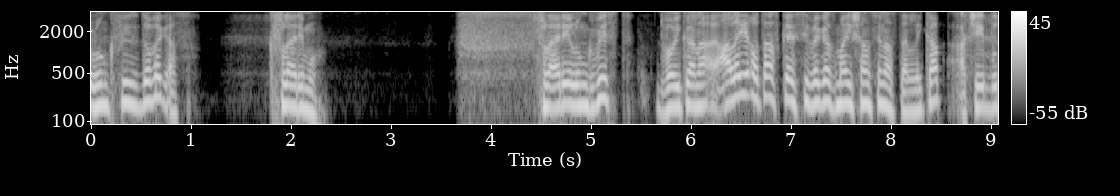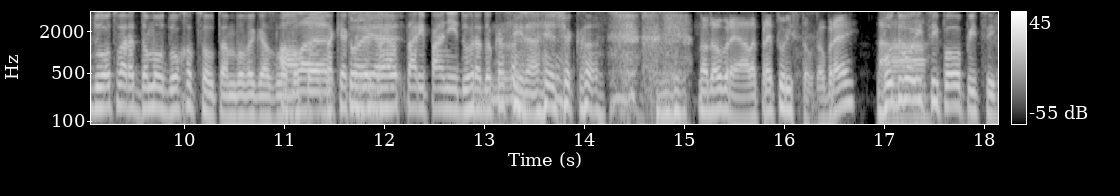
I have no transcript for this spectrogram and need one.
Lundqvist do Vegas? K Flerymu. Flery Lundqvist? Dvojka na... Ale je otázka, jestli Vegas mají šanci na Stanley Cup. A či budú otvárať domov dôchodcov tam vo Vegas, lebo ale to je také, ako, že je... starí páni idú hrať do kasína. no dobre, ale pre turistov, dobre? Vo dvojici po opici.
